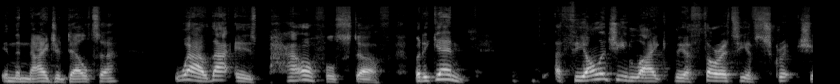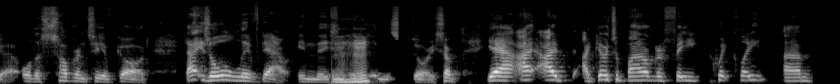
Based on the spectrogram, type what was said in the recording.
in the Niger Delta wow, that is powerful stuff. But again, a theology like the authority of scripture or the sovereignty of God, that is all lived out in this, mm-hmm. in, in, this story. So yeah, I, I, I go to biography quickly, um,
